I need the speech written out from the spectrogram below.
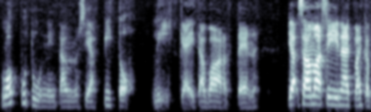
lopputunnin tämmöisiä pitoliikkeitä varten ja sama siinä, että vaikka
